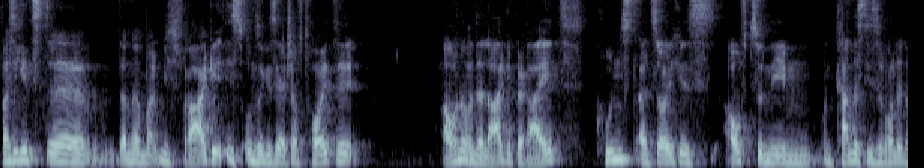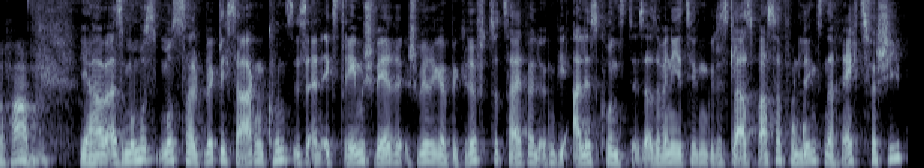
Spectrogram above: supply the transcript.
Was ich jetzt äh, dann mal mich frage, ist unsere Gesellschaft heute auch noch in der Lage bereit, Kunst als solches aufzunehmen und kann es diese Rolle noch haben? Ja, also man muss, muss halt wirklich sagen, Kunst ist ein extrem schwer, schwieriger Begriff zurzeit, weil irgendwie alles Kunst ist. Also wenn ich jetzt irgendwie das Glas Wasser von links nach rechts verschiebe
